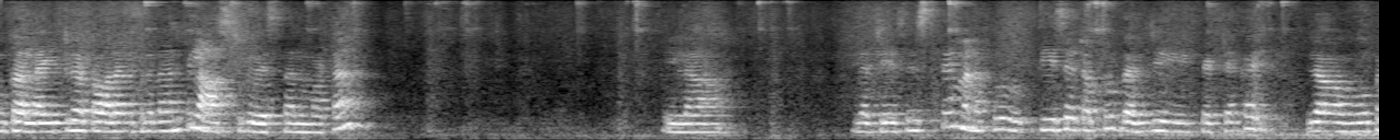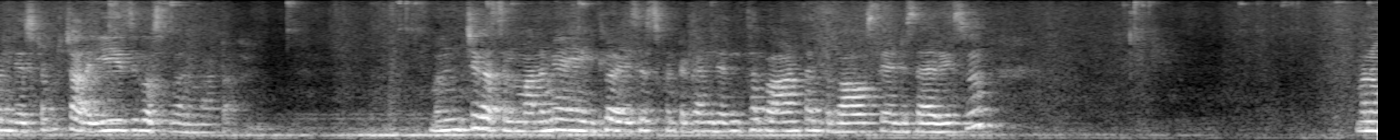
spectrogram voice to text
ఇంకా లైట్గా కావాలనుకున్న దానికి లాస్ట్కి వేస్తాను అనమాట ఇలా ఇలా చేసేస్తే మనకు తీసేటప్పుడు గంజి పెట్టాక ఇలా ఓపెన్ చేసేటప్పుడు చాలా ఈజీగా వస్తుంది అనమాట మంచిగా అసలు మనమే ఇంట్లో వేసేసుకుంటే గంజి ఎంత బాగుంటే అంత బాగా వస్తాయండి శారీస్. మనం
